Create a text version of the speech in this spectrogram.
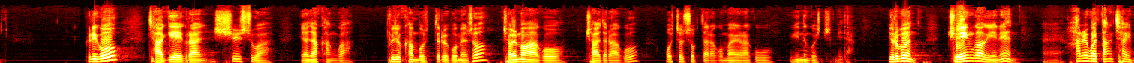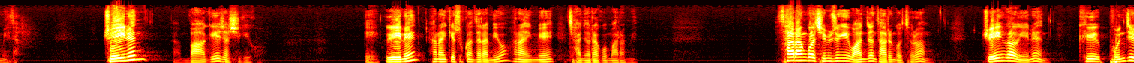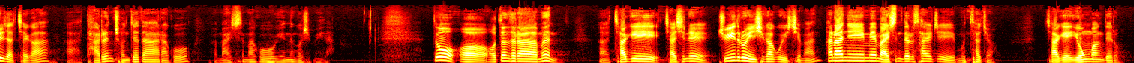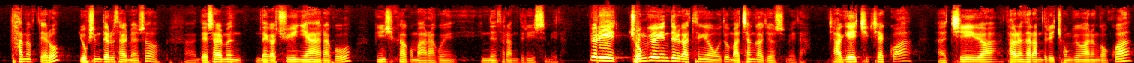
그리고 자기의 그러한 실수와 연약함과 부족한 모습들을 보면서 절망하고 좌절하고 어쩔 수 없다라고 말하고 있는 것입니다. 여러분, 죄인과 의인은 하늘과 땅 차이입니다. 죄인은 마귀의 자식이고, 예, 의인은 하나님께 속한 사람이요 하나님의 자녀라고 말합니다. 사람과 짐승이 완전 다른 것처럼 죄인과 의인은 그 본질 자체가 아, 다른 존재다라고 말씀하고 있는 것입니다. 또 어, 떤 사람은 아, 자기 자신을 주인으로 인식하고 있지만 하나님의 말씀대로 살지 못하죠. 자기의 욕망대로, 탐욕대로, 욕심대로 살면서 어, 내 삶은 내가 주인이야라고 인식하고 말하고 있는 사람들이 있습니다. 특별히 종교인들 같은 경우도 마찬가지였습니다. 자기의 직책과 아, 지위와 다른 사람들이 존경하는 것과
